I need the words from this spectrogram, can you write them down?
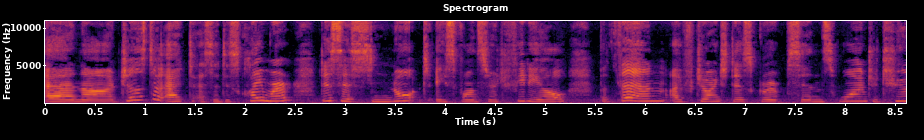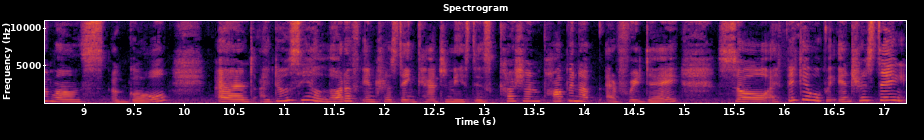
And uh, just to act as a disclaimer, this is not a sponsored video, but then I've joined this group since one to two months ago, and I do see a lot of interesting Cantonese discussion popping up every day, so I think it will be interesting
